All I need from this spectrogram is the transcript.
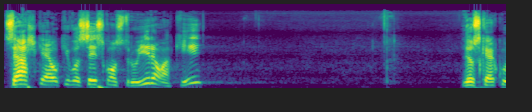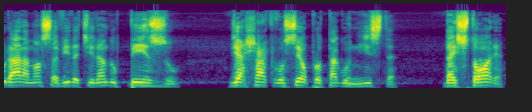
Você acha que é o que vocês construíram aqui? Deus quer curar a nossa vida tirando o peso de achar que você é o protagonista da história,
